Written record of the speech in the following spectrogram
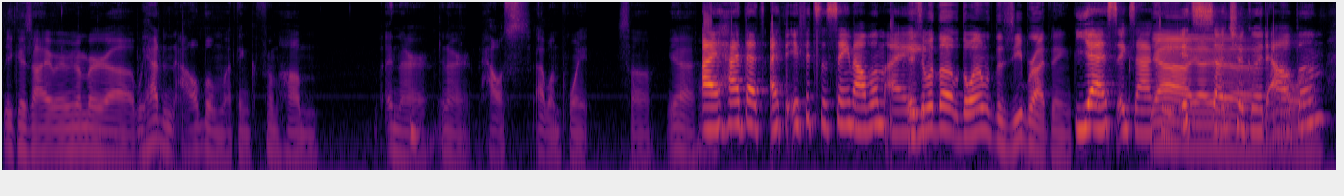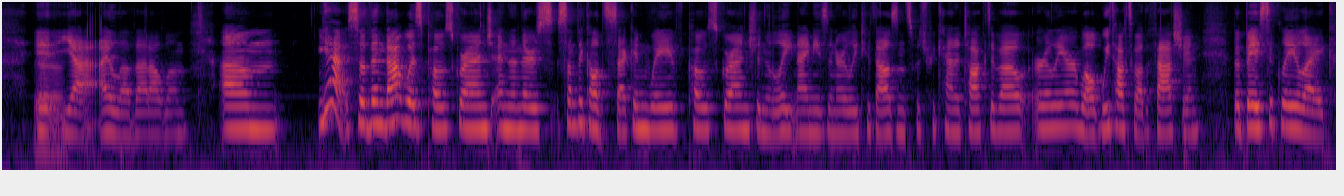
because I remember uh, we had an album I think from Hum in our in our house at one point. So yeah. I had that. I th- if it's the same album, I Is it with the the one with the zebra? I think. Yes, exactly. Yeah, it's yeah, such yeah, a good album. one. It, yeah, I love that album. Um, yeah, so then that was post grunge, and then there's something called second wave post grunge in the late 90s and early 2000s, which we kind of talked about earlier. Well, we talked about the fashion, but basically, like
